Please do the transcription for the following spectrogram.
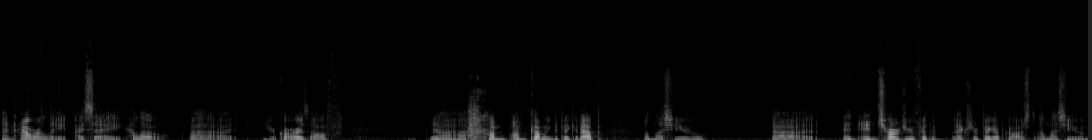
an hour late, I say, "Hello, uh, your car is off. Uh, I'm I'm coming to pick it up, unless you uh, and and charge you for the extra pickup cost, unless you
